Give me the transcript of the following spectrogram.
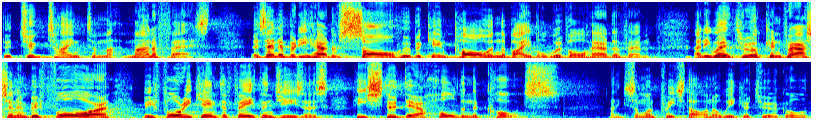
that took time to ma- manifest. Has anybody heard of Saul who became Paul in the Bible? We've all heard of him. And he went through a conversion, and before, before he came to faith in Jesus, he stood there holding the coats I think someone preached that on a week or two ago.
